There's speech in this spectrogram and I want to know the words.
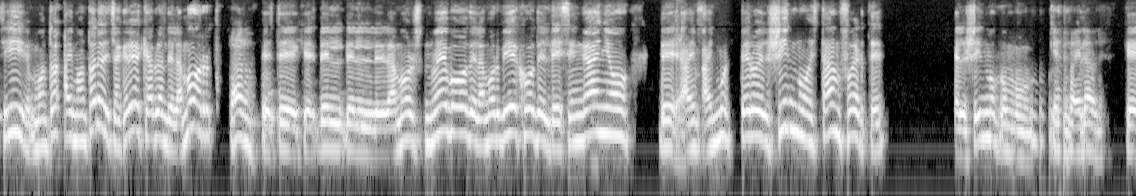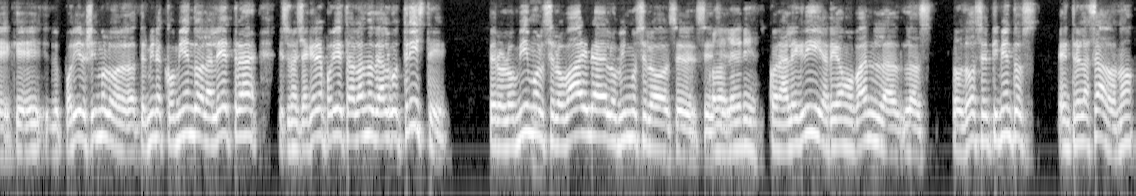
Sí, montón, hay montones de chacareras que hablan del amor, claro. este, que, del, del, del, amor nuevo, del amor viejo, del desengaño, de, hay, hay, pero el ritmo es tan fuerte, el ritmo como... Que es bailable. Que, que por ahí el ritmo lo, lo, termina comiendo a la letra, es una chacarera, por ahí está hablando de algo triste, pero lo mismo se lo baila, lo mismo se lo... Se, se, con se, alegría. Con alegría, digamos, van la, las, los dos sentimientos entrelazados, ¿no?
